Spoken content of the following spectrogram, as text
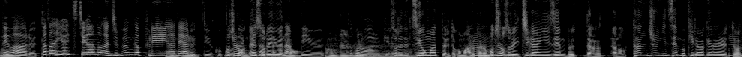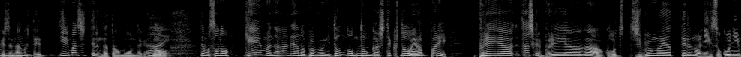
んではある、ただ唯一違うのが自分がプレイヤーであるっていうこともちろん。ねだけだったかなそれ言うの。っていううんところはあるけれども、それで強まったりとかもあるから、うんうんもちろんそれ一概に全部だからあの単純に全部切り分けられるってわけじゃなくて、入り混じってるんだとは思うんだけど、はいでもそのゲームならではの部分にどんどん特化していくと、うん。やっぱりプレイヤー確かにプレイヤーがこう自分がやってるのにそこに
